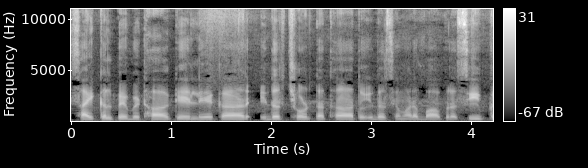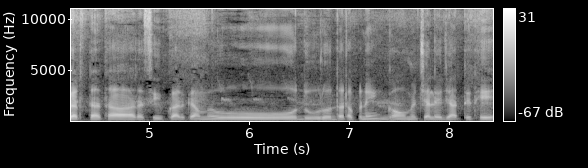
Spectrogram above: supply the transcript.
साइकिल पे बिठा के लेकर इधर छोड़ता था तो इधर से हमारा बाप रसीव करता था। रिसीव करके हम वो दूर उधर अपने गाँव में चले जाते थे।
